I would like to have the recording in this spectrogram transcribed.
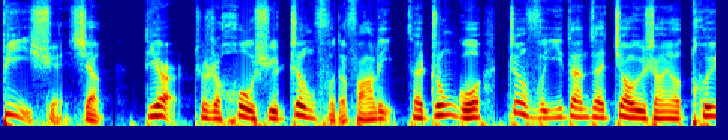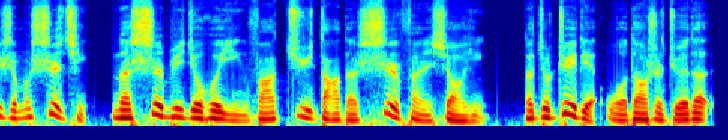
必选项。第二，就是后续政府的发力。在中国，政府一旦在教育上要推什么事情，那势必就会引发巨大的示范效应。那就这点，我倒是觉得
